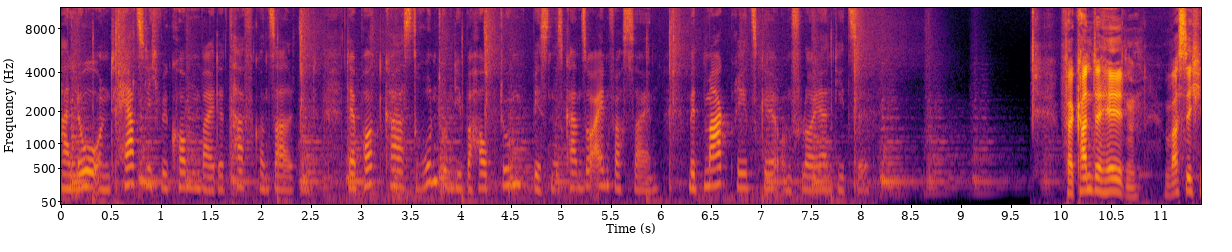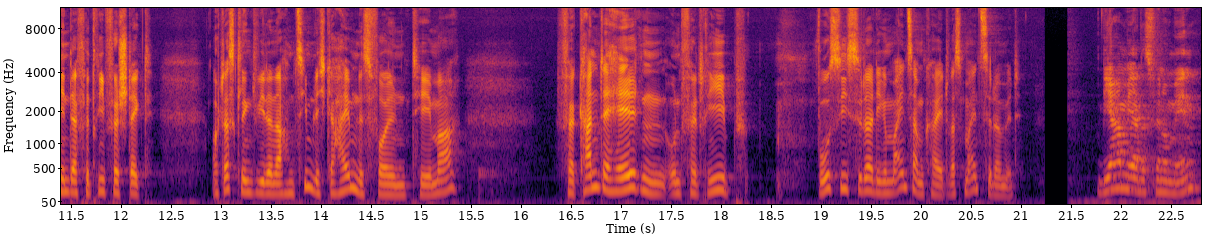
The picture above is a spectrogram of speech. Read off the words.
Hallo und herzlich willkommen bei The Tough Consultant, der Podcast rund um die Behauptung, Business kann so einfach sein, mit Marc Brezke und Florian Dietzel. Verkannte Helden, was sich hinter Vertrieb versteckt. Auch das klingt wieder nach einem ziemlich geheimnisvollen Thema. Verkannte Helden und Vertrieb, wo siehst du da die Gemeinsamkeit? Was meinst du damit? Wir haben ja das Phänomen,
